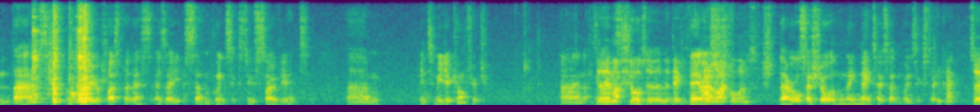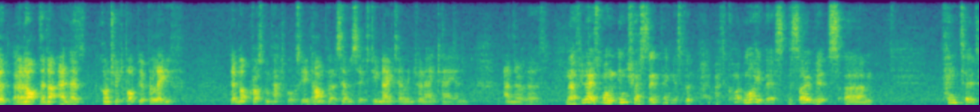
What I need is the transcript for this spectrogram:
And that, I'll show you a close up of this, is a 7.62 Soviet um, intermediate cartridge. And I think So they're much shorter than the big They four are pound sh- rifle ones. they're also shorter than the NATO 7.62. Okay. So they're Uh, not they're not and contrary to popular belief, they're not cross compatible. So you No. can't put a seven six two NATO into an AK and and the reverse. Now, if you notice, one interesting thing is that I quite like this. The Soviets um, painted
